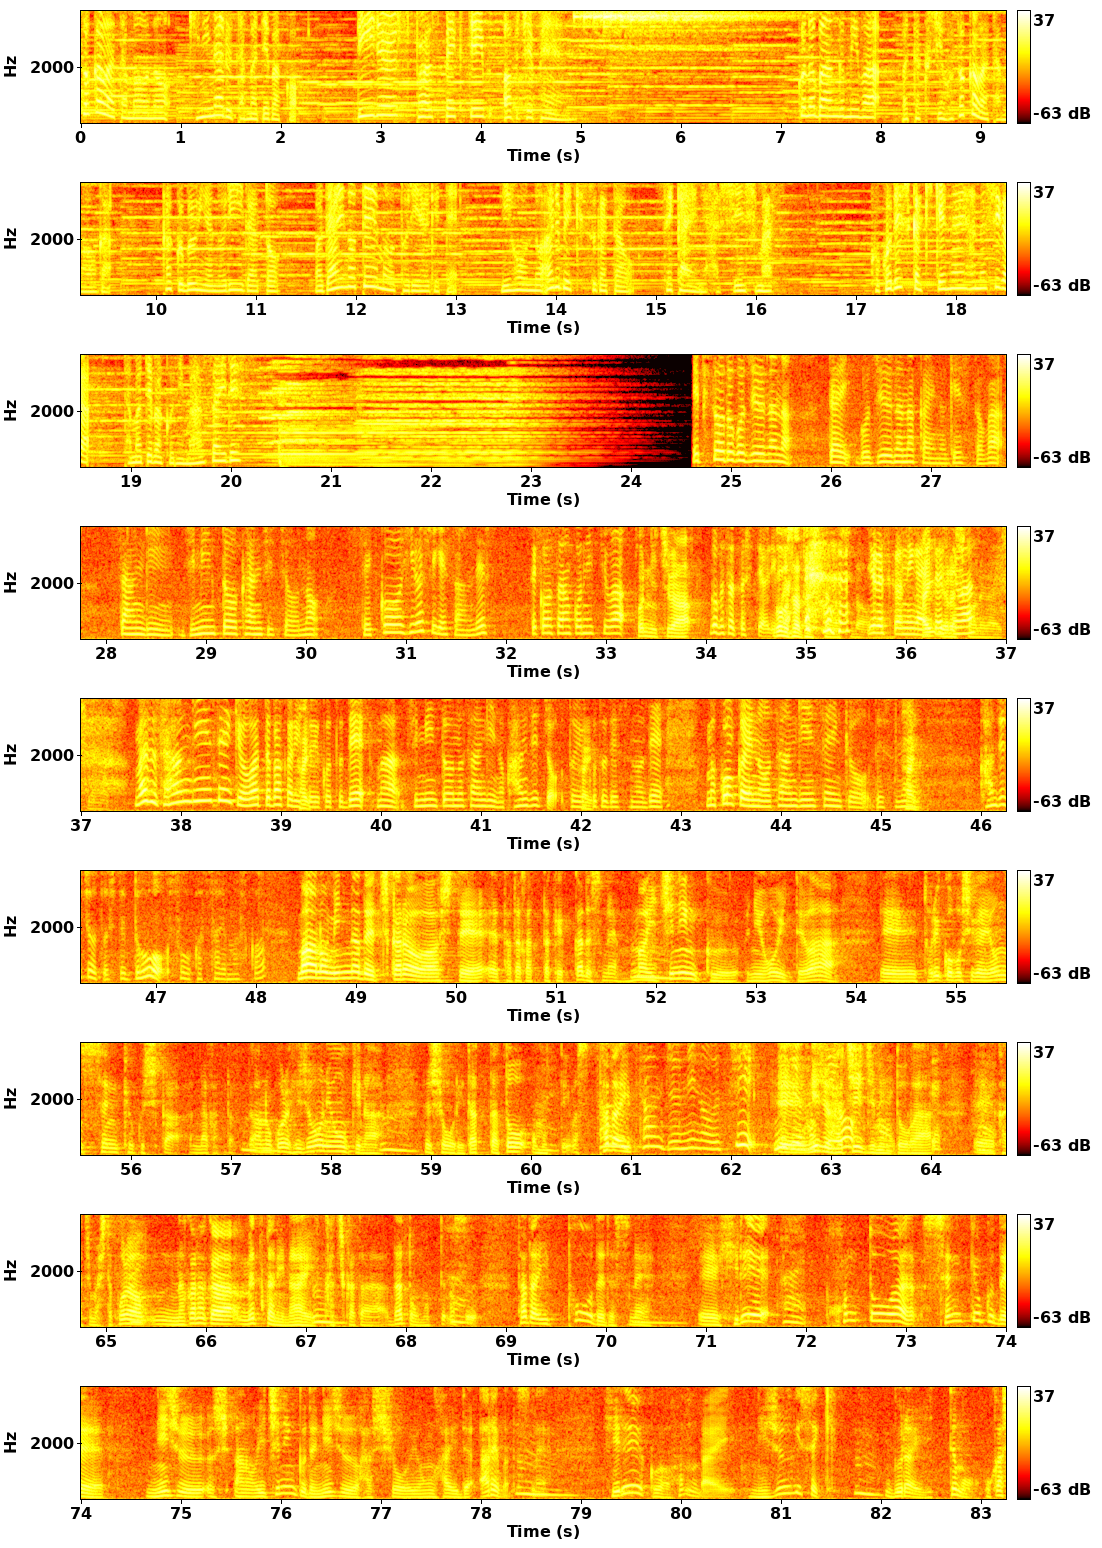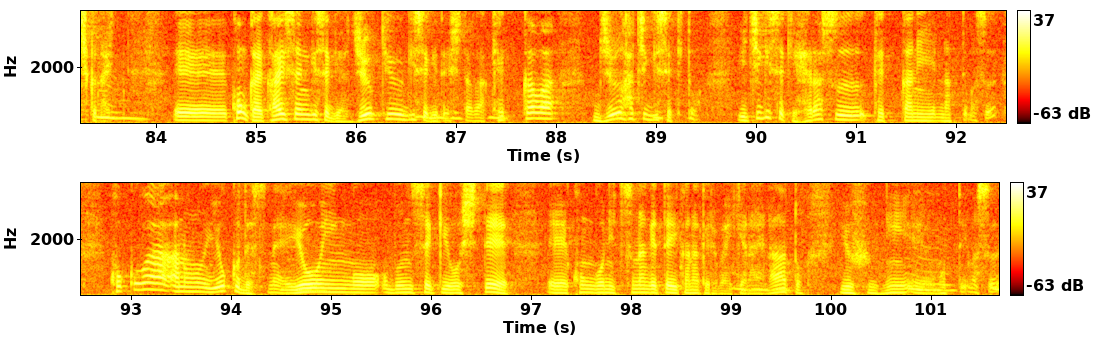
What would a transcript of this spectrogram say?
細川珠緒の気になる玉手箱。Leaders Perspective of Japan この番組は私細川珠緒が各分野のリーダーと話題のテーマを取り上げて日本のあるべき姿を世界に発信します。ここでしか聞けない話が玉手箱に満載です。エピソード57第57回のゲストは参議院自民党幹事長の瀬古広重さんです。瀬古さんこんにちは。こんにちは。ご無沙汰しております。ご無沙汰してます よろしくお願いいたします。はい、ます。まず参議院選挙終わったばかりということで、はい、まあ自民党の参議院の幹事長ということですので、はい、まあ今回の参議院選挙ですね、はい、幹事長としてどう総括されますか？まあ、あのみんなで力を合わせて戦った結果ですね、うん、まあ、1人区においては、えー、取りこぼしが4選挙区しかなかった、うん、あのこれ非常に大きな勝利だったと思っています、うん、ただ32のうち 28, えー、28自民党が、はい、えー、勝ちました。これはなかなかめったにない勝ち方だと思ってます、うん、ただ一方でですね、えー、比例、はい、本当は選挙区で20あの1人区で28勝4敗であればですね、比例区は本来20議席ぐらいいってもおかしくない、うん、えー、今回改選議席は19議席でしたが、結果は18議席と1議席減らす結果になってます。ここはあのよくですね要因を分析をして今後につなげていかなければいけないなというふうに思っています。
